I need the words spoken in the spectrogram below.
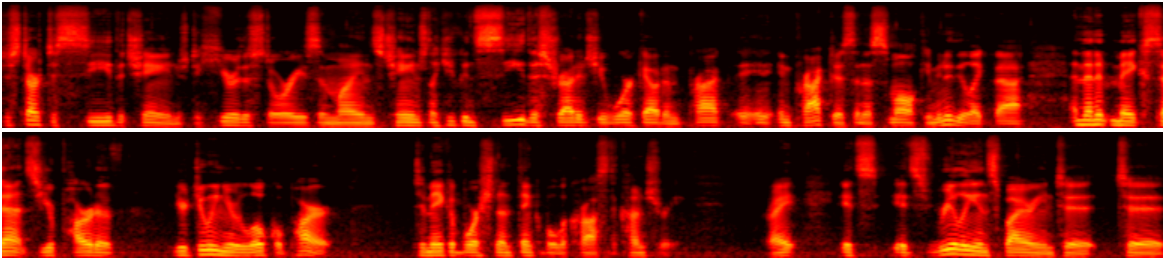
just start to see the change, to hear the stories and minds change. Like you can see the strategy work out in, pra- in practice in a small community like that, and then it makes sense. You're part of, you're doing your local part to make abortion unthinkable across the country, right? It's it's really inspiring to to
